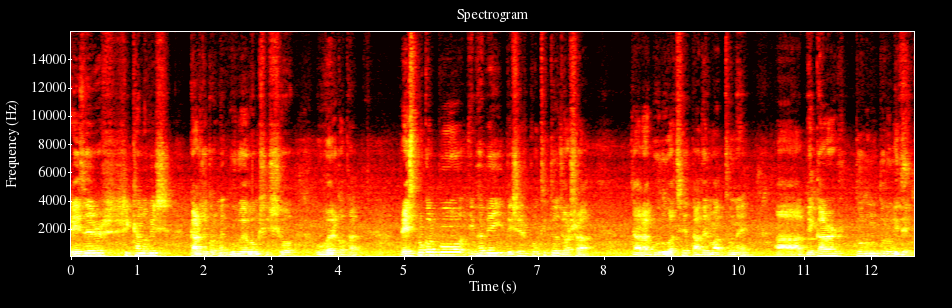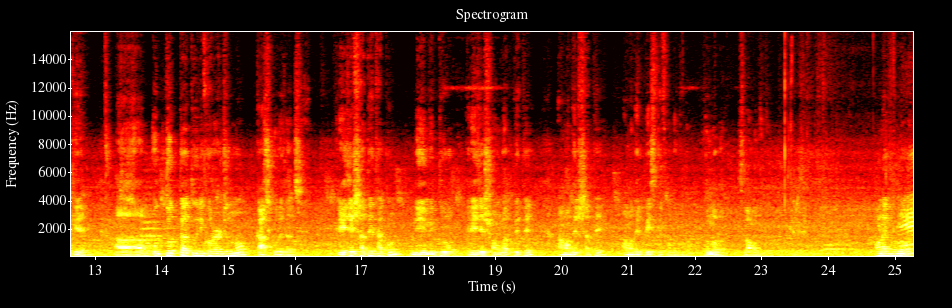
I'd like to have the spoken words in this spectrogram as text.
রেজের শিক্ষানবিশ কার্যক্রমে গুরু এবং শিষ্য উভয়ের কথা। রেস প্রকল্প এভাবেই দেশের কথিত যশা, যারা গুরু আছে, তাদের মাধ্যমে বেকার তরুণ তরুণীদেরকে উদ্যোক্তা তৈরি করার জন্য কাজ করে যাচ্ছে। রেজের সাথে থাকুন, নিয়মিত রেজের সংবাদ পেতে আমাদের সাথে, আমাদের পেজকে ফলো করুন। ধন্যবাদ। আলাইকুম। অনেক ধন্যবাদ।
